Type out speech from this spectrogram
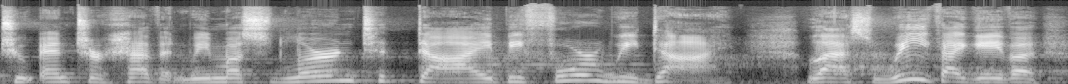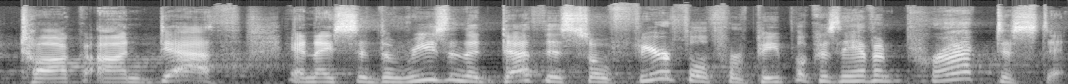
to enter heaven. We must learn to die before we die. Last week, I gave a talk on death, and I said the reason that death is so fearful for people because they haven't practiced it.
